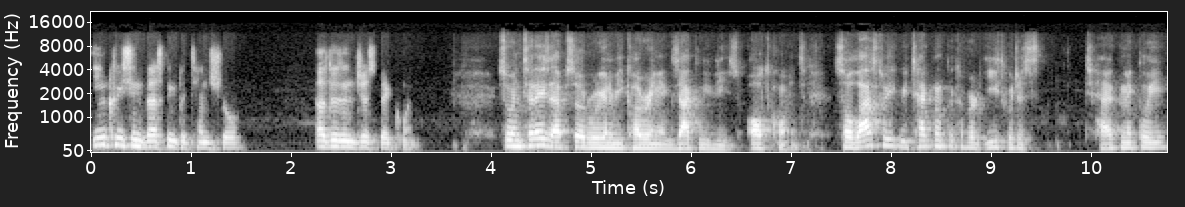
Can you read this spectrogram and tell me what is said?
increase investing potential other than just Bitcoin. So in today's episode, we're going to be covering exactly these altcoins. So last week we technically covered ETH, which is technically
